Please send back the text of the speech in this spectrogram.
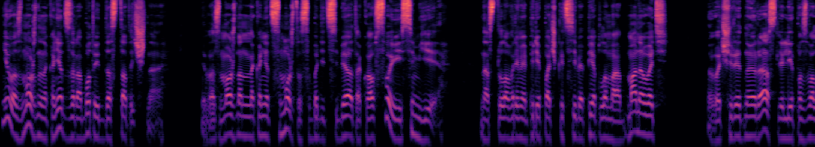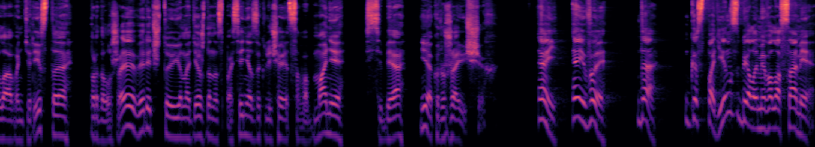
и, возможно, наконец заработает достаточно. И, возможно, он наконец сможет освободить себя от оков своей семьи. Настало время перепачкать себя пеплом и обманывать. В очередной раз Лили позвала авантюриста, продолжая верить, что ее надежда на спасение заключается в обмане, себя и окружающих. «Эй, эй вы! Да, господин с белыми волосами!»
